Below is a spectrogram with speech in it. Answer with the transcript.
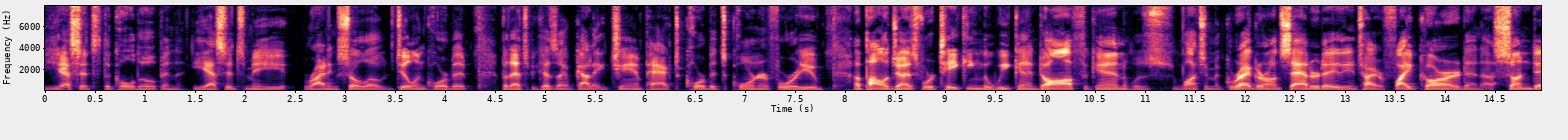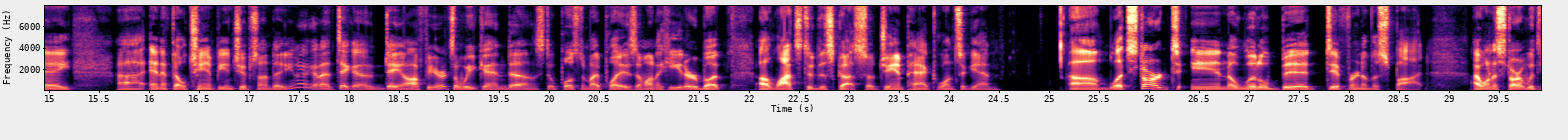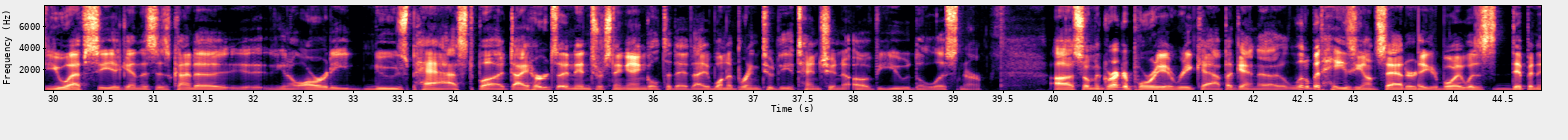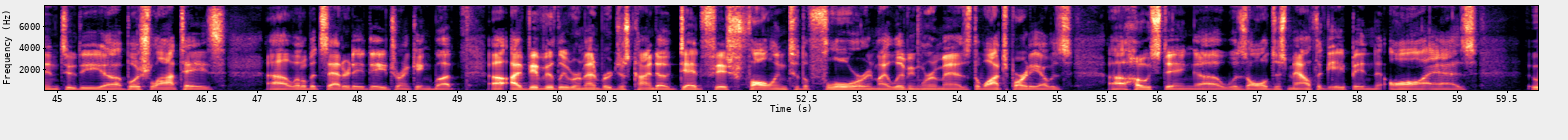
Yes, it's the cold open. Yes, it's me riding solo, Dylan Corbett, but that's because I've got a jam packed Corbett's Corner for you. Apologize for taking the weekend off. Again, was watching McGregor on Saturday, the entire fight card, and a Sunday. Uh, NFL Championship Sunday. You're not to take a day off here. It's a weekend. Uh, still posting my plays. I'm on a heater, but uh, lots to discuss. So jam packed once again. Um, let's start in a little bit different of a spot. I want to start with UFC. Again, this is kind of, you know, already news past, but I heard an interesting angle today that I want to bring to the attention of you, the listener. Uh, so McGregor Poirier recap again a little bit hazy on Saturday. Your boy was dipping into the uh, Busch lattes. Uh, a little bit Saturday day drinking, but uh, I vividly remember just kind of dead fish falling to the floor in my living room as the watch party I was uh, hosting uh, was all just mouth agape in awe as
